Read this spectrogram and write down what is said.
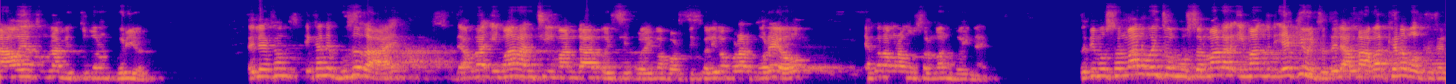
না হইয়া তোমরা মৃত্যুবরণ করিও না। তাহলে এখন এখানে বুঝা যায় যে আমরা ইমান আনছি, ইমানদার হইছি কলিমা পড়ছি। কলিমা পড়ার পরেও এখন আমরা মুসলমান হই নাই। যদি মুসলমান হইতো, মুসলমান আর ইমান যদি একই হইতো তাহলে আল্লাহ আবার কেন বলতেছেন,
